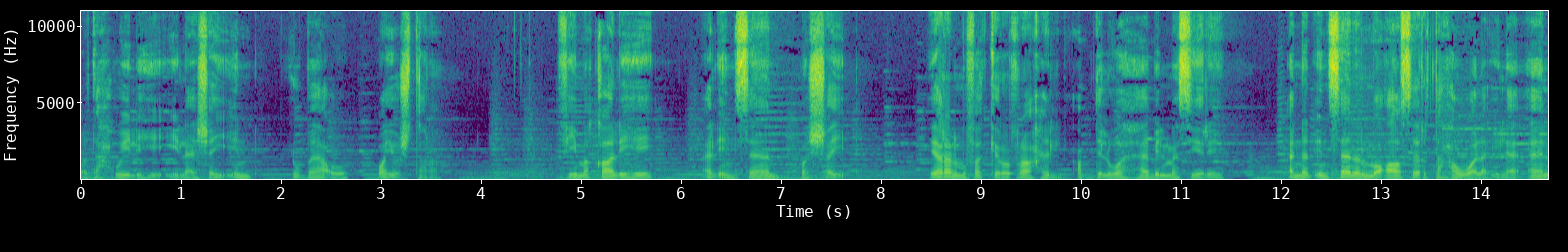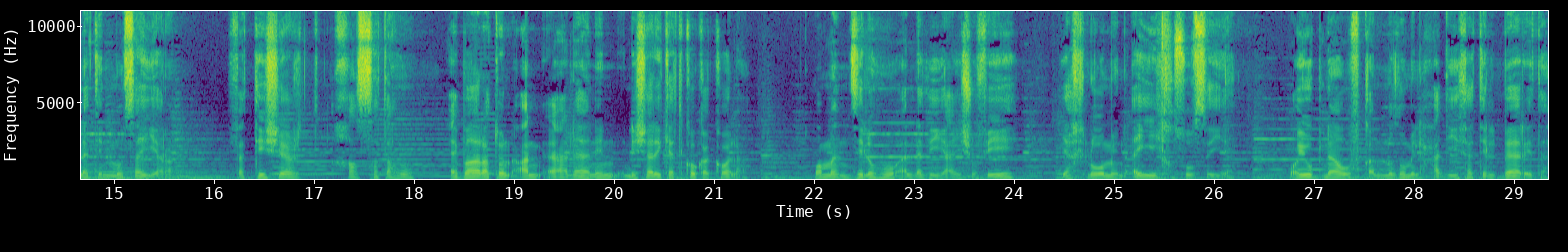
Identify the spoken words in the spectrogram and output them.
وتحويله إلى شيء يباع ويشترى. في مقاله الإنسان والشيء يرى المفكر الراحل عبد الوهاب المسيري أن الإنسان المعاصر تحول إلى آلة مسيرة فالتيشيرت خاصته عبارة عن إعلان لشركة كوكاكولا ومنزله الذي يعيش فيه يخلو من أي خصوصية ويبنى وفق النظم الحديثة الباردة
